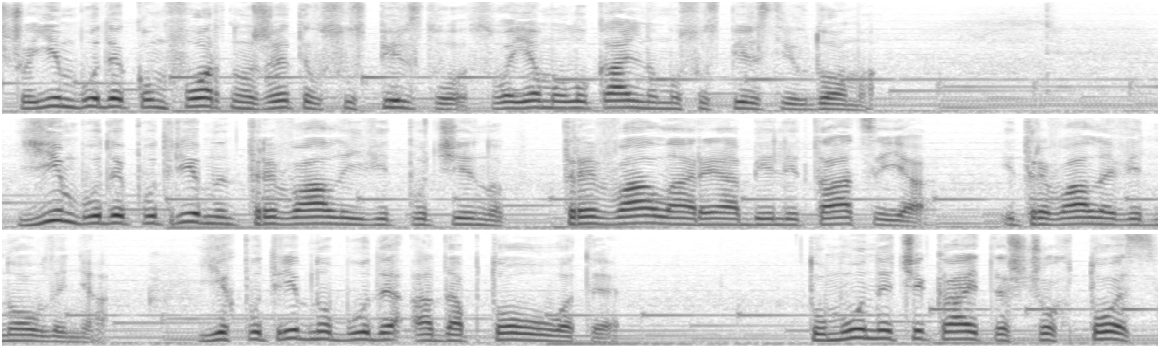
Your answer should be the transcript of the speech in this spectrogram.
що їм буде комфортно жити в суспільстві, в своєму локальному суспільстві вдома. Їм буде потрібен тривалий відпочинок, тривала реабілітація і тривале відновлення. Їх потрібно буде адаптовувати. Тому не чекайте, що хтось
